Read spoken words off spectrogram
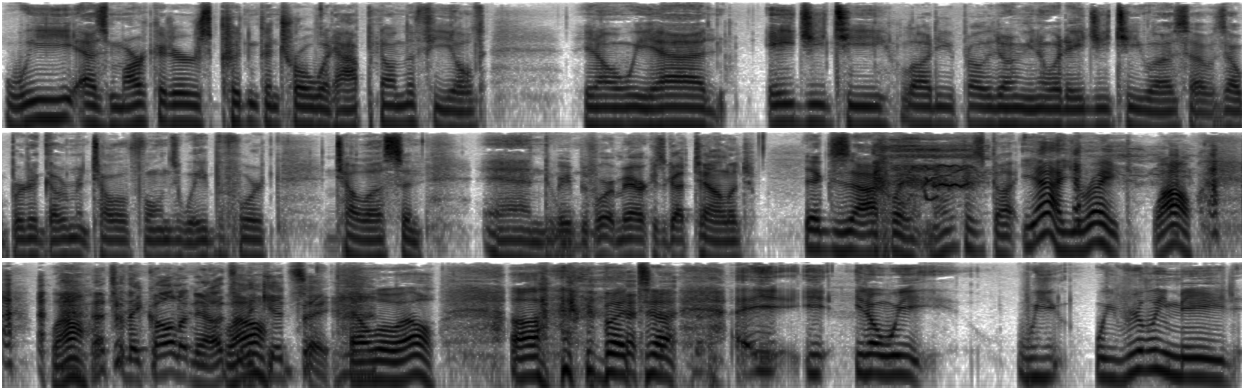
We as marketers couldn't control what happened on the field. You know, we had AGT. A lot of you probably don't even know what AGT was. That was Alberta Government Telephones way before TELUS and and Way before America's Got Talent. exactly America's got. Yeah, you're right. Wow, wow. That's what they call it now. That's Wow. what the kids say. LOL. Uh, but uh, you know, we we we really made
